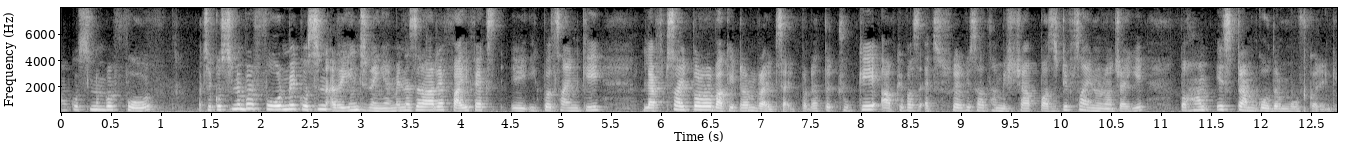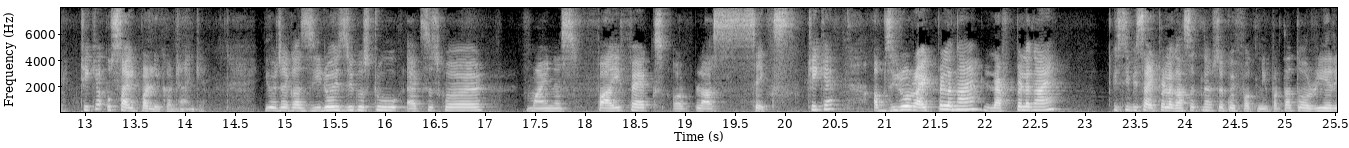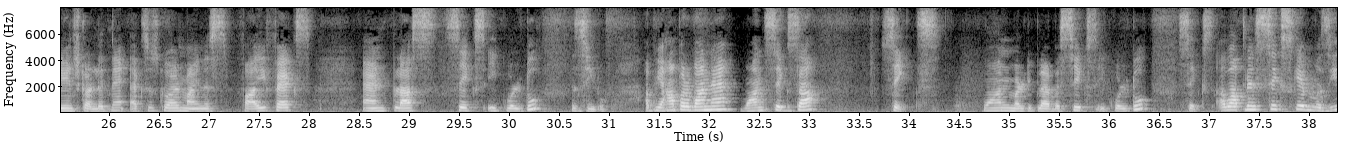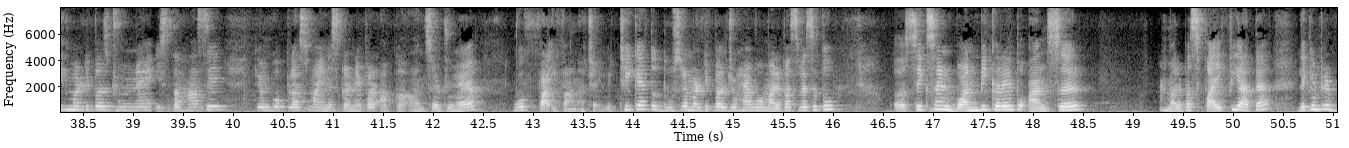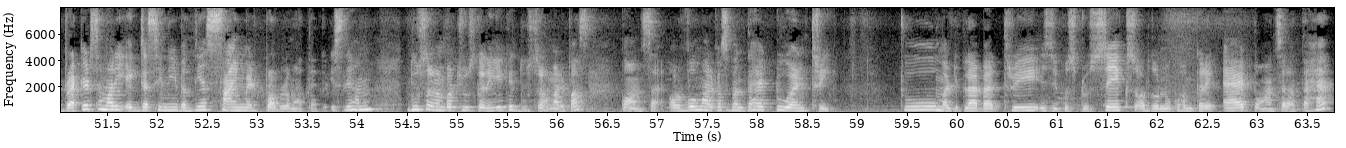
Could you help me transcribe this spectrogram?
क्वेश्चन नंबर फोर अच्छा क्वेश्चन नंबर फोर में क्वेश्चन अरेंज नहीं है। हमें नज़र आ रहा है फाइव एक्स इक्वल साइन की लेफ़्ट साइड पर और बाकी टर्म राइट साइड पर है। तो चूँकि आपके पास एक्स स्क्वायर के साथ हमेशा पॉजिटिव साइन होना चाहिए तो हम इस टर्म को उधर मूव करेंगे। ठीक है? उस साइड पर लेकर जाएँगे। ये हो जाएगा zero is equals to X square minus five X और प्लस सिक्स ठीक है? अब ज़ीरो राइट पे लगाएँ लेफ़्ट पे लगाएँ। किसी भी साइड पे लगा सकते हैं उससे कोई फ़र्क नहीं पड़ता। तो रीअरेंज कर लेते हैं। X square minus five X and plus six equal to zero अब यहाँ पर वन है वन सिक्स ज़ा six one multiply by six equal to six अब आपने सिक्स के मजीद मल्टीपल्स ढूँढने हैं इस तरह से कि उनको प्लस माइनस करने पर आपका आंसर जो है, वो फाइव आना चाहिए। ठीक है? तो दूसरा मल्टीपल जो है, वो हमारे पास वैसे तो सिक्स एंड वन भी करें तो आंसर हमारे पास फाइव ही आता है, लेकिन फिर ब्रैकेट्स हमारी एक जैसी नहीं बनती हैं साइन में प्रॉब्लम आता है। तो इसलिए हम दूसरा नंबर चूज़ करेंगे कि दूसरा हमारे पास कौन सा है। और वो हमारे पास बनता है two and three two multiply by three is equal to six और दोनों को हम करें ऐड तो आंसर आता है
